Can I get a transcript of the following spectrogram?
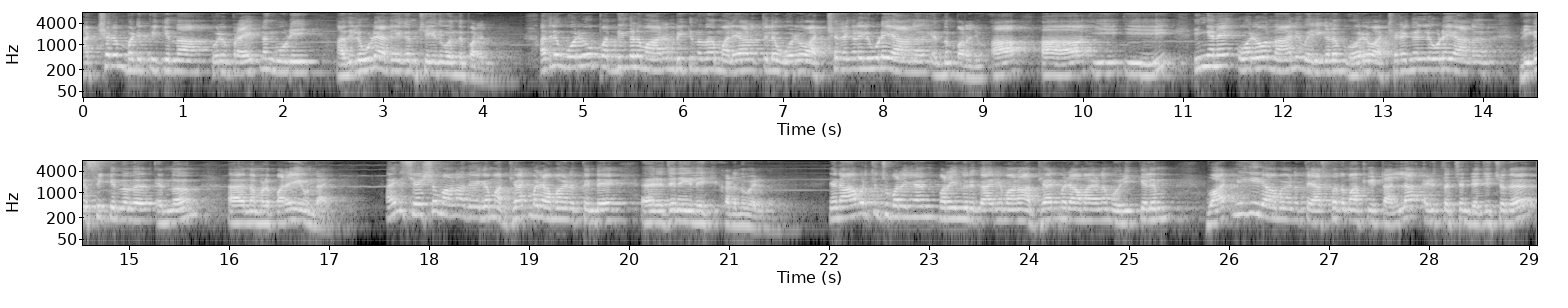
അക്ഷരം പഠിപ്പിക്കുന്ന ഒരു പ്രയത്നം കൂടി അതിലൂടെ അദ്ദേഹം ചെയ്തുവെന്ന് പറഞ്ഞു. അതിലെ ഓരോ പദ്യങ്ങളും ആരംഭിക്കുന്നത് മലയാളത്തിലെ ഓരോ അക്ഷരങ്ങളിലൂടെയാണ് എന്നും പറഞ്ഞു. ആ ആ ഈ ഈ ഇങ്ങനെ ഓരോ നാല് വരികളും ഓരോ അക്ഷരങ്ങളിലൂടെയാണ് വികസിക്കുന്നത് എന്ന് നമ്മൾ പറയുകയുണ്ടായി. അതിനുശേഷമാണ് അദ്ദേഹം അധ്യാത്മ രാമായണത്തിന്റെ ആ, രചനയിലേക്ക് കടന്നു വരുന്നത്. ഞാൻ ആവർത്തിച്ചു പറയാൻ പറയുന്നൊരു കാര്യമാണ്. അധ്യാത്മ രാമായണം ഒരിക്കലും വാൽമീകി രാമായണത്തെ ആസ്പദമാക്കിയിട്ടല്ല എഴുത്തച്ഛൻ രചിച്ചത്.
